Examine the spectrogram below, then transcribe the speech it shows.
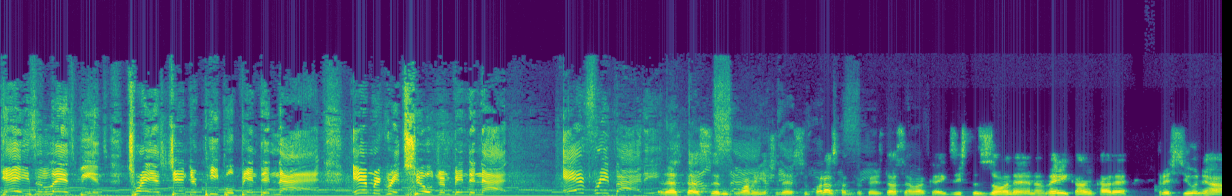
gays and lesbians, transgender people been denied, immigrant children been denied. De astea sunt oamenii și de supărați pentru că își dau seama că există zone în America în care presiunea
